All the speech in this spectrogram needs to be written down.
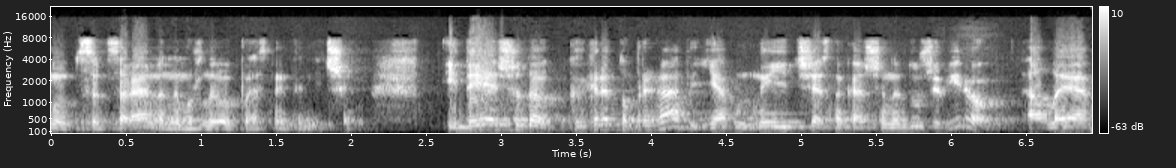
Ну це, це реально неможливо пояснити нічим. Ідея щодо конкретно бригади, я в неї, чесно кажучи, не дуже вірю, але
